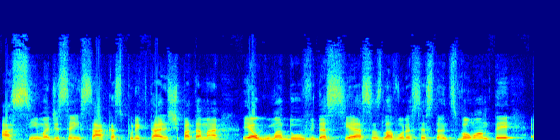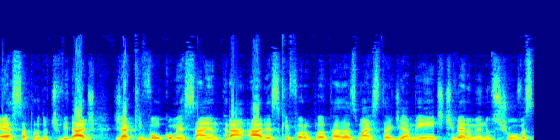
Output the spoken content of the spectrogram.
acima de 100 sacas por hectare este patamar e alguma dúvida se essas lavouras restantes vão manter essa produtividade, já que vão começar a entrar áreas que foram plantadas mais tardiamente, tiveram menos chuvas,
